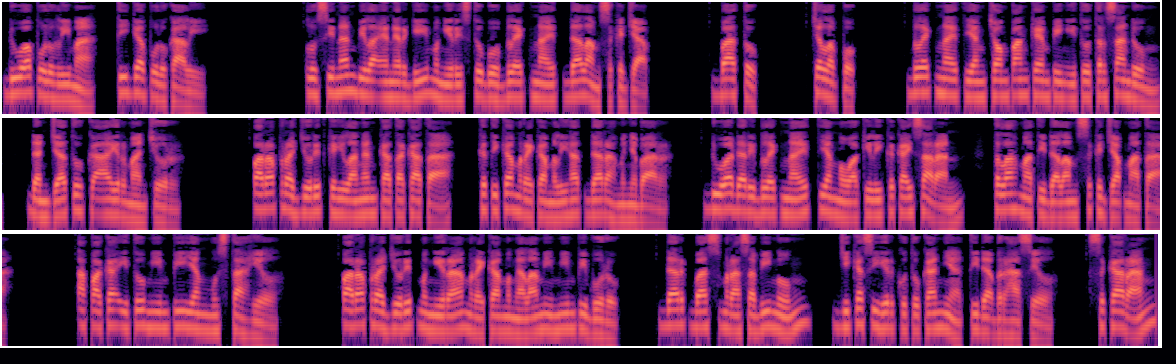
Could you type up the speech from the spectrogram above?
25, 30 kali. Lusinan bila energi mengiris tubuh Black Knight dalam sekejap. Batuk. Celepuk. Black Knight yang compang camping itu tersandung, dan jatuh ke air mancur. Para prajurit kehilangan kata-kata, ketika mereka melihat darah menyebar. Dua dari Black Knight yang mewakili kekaisaran, telah mati dalam sekejap mata. Apakah itu mimpi yang mustahil? Para prajurit mengira mereka mengalami mimpi buruk. Dark Bass merasa bingung, jika sihir kutukannya tidak berhasil. Sekarang,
